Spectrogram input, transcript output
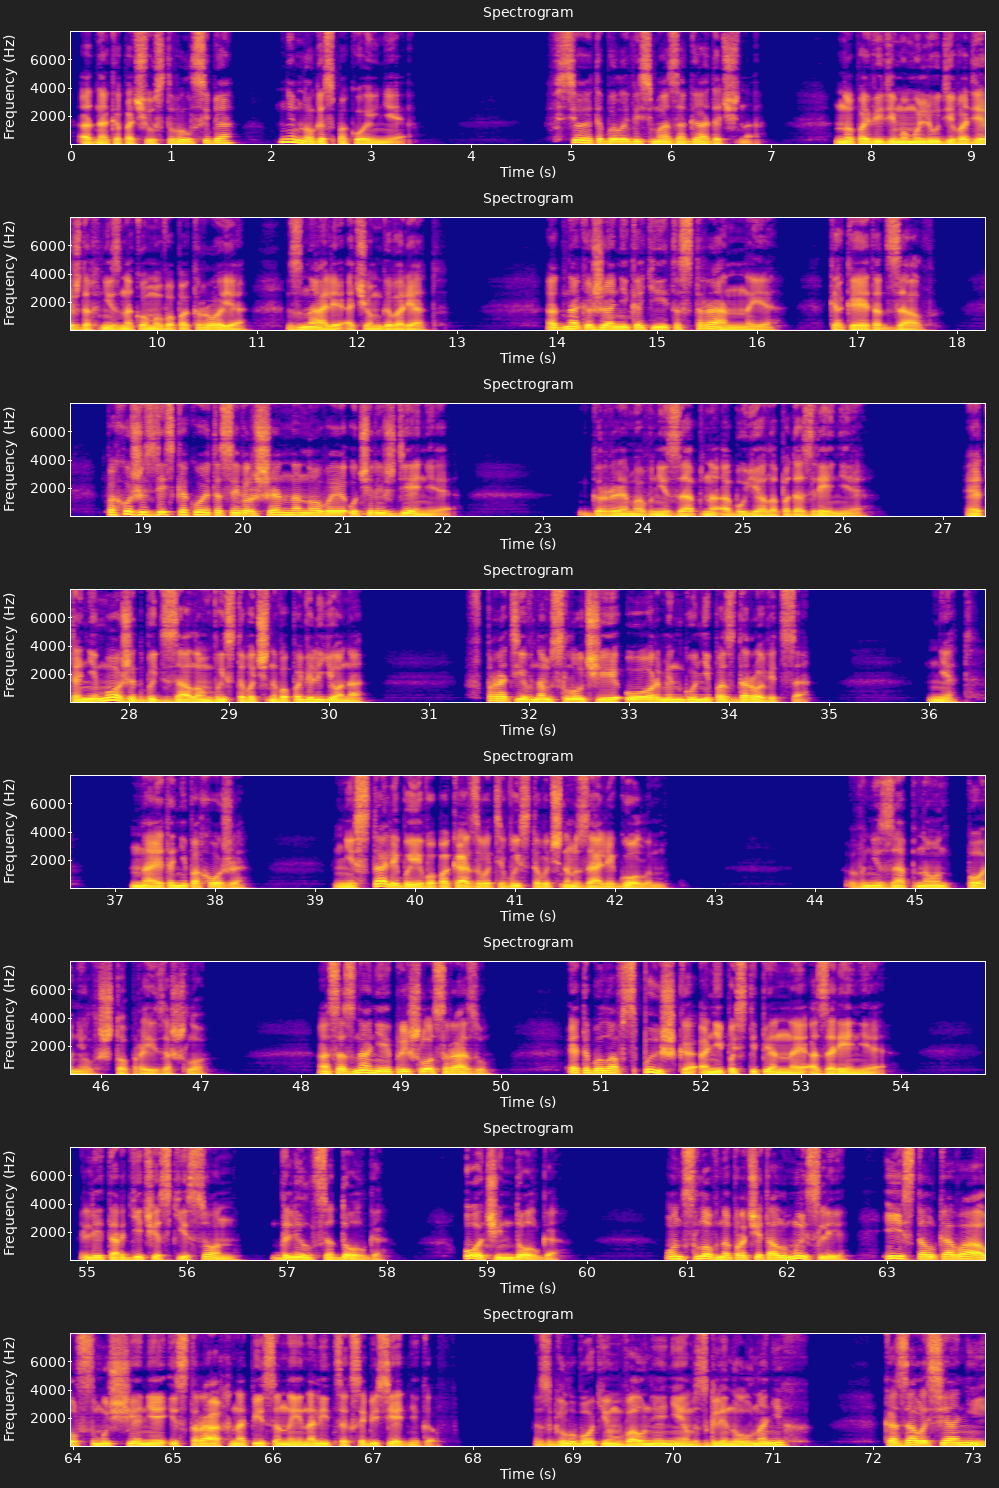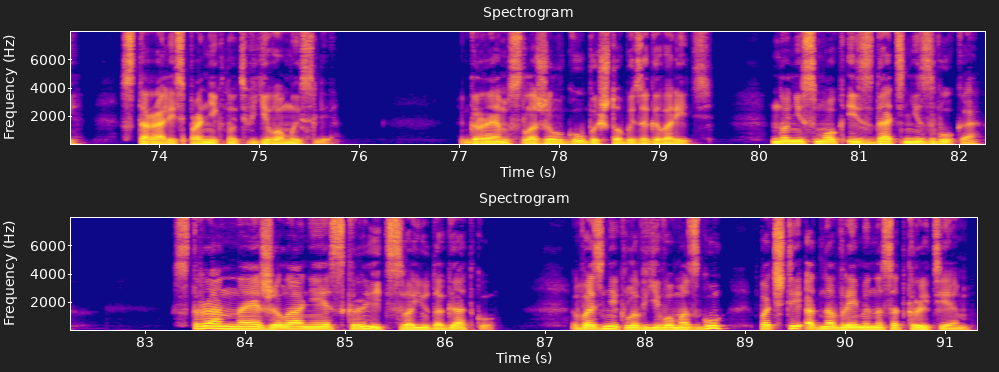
Однако почувствовал себя немного спокойнее. Все это было весьма загадочно, но, по-видимому, люди в одеждах незнакомого покроя знали, о чем говорят. Однако же они какие-то странные, как и этот зал. Похоже, здесь какое-то совершенно новое учреждение. Грэма внезапно обуяло подозрение. Это не может быть залом выставочного павильона. В противном случае у Ормингу не поздоровится. Нет, на это не похоже. Не стали бы его показывать в выставочном зале голым. Внезапно он понял, что произошло. Осознание пришло сразу. Это была вспышка, а не постепенное озарение. Литургический сон длился долго. Очень долго. Он словно прочитал мысли и истолковал смущение и страх, написанные на лицах собеседников. С глубоким волнением взглянул на них. Казалось, и они старались проникнуть в его мысли. Грэм сложил губы, чтобы заговорить, но не смог издать ни звука. Странное желание скрыть свою догадку возникло в его мозгу почти одновременно с открытием.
